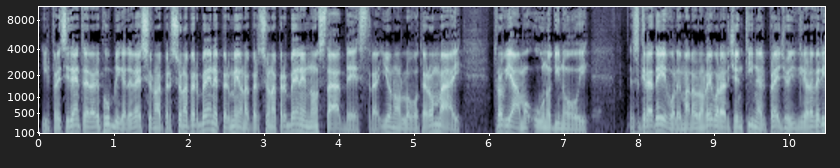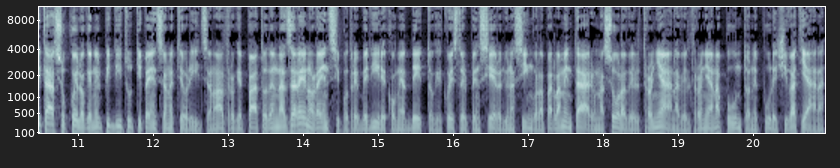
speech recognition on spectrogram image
il Presidente della Repubblica deve essere una persona per bene, per me una persona per bene non sta a destra, io non lo voterò mai, troviamo uno di noi. Sgradevole, ma l'onorevole Argentina ha il pregio di dire la verità su quello che nel PD tutti pensano e teorizzano. Altro che patto del Nazareno, Renzi potrebbe dire, come ha detto, che questo è il pensiero di una singola parlamentare, una sola veltroniana, veltroniana appunto, neppure civatiana,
